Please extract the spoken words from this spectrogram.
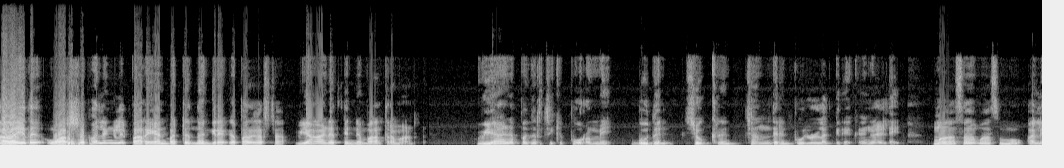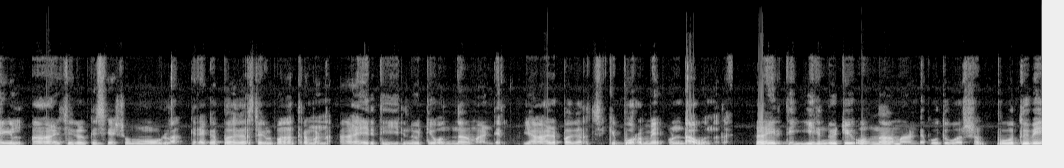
അതായത് വർഷഫലങ്ങളിൽ പറയാൻ പറ്റുന്ന ഗ്രഹപകർച്ച വ്യാഴത്തിന്റെ മാത്രമാണ്. വ്യാഴപ്പകർച്ചയ്ക്ക് പുറമെ ബുധൻ ശുക്രൻ ചന്ദ്രൻ പോലുള്ള ഗ്രഹങ്ങളുടെ മാസാമാസമോ അല്ലെങ്കിൽ ആഴ്ചകൾക്ക് ശേഷമോ ഉള്ള ഗ്രഹപകർച്ചകൾ മാത്രമാണ് ആയിരത്തി ഇരുന്നൂറ്റി ഒന്നാം ആണ്ടിൽ വ്യാഴപ്പകർച്ചയ്ക്ക് പുറമെ ഉണ്ടാവുന്നത്. ആയിരത്തി ഇരുന്നൂറ്റി ഒന്നാം ആണ്ട് പുതുവർഷം പൊതുവെ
